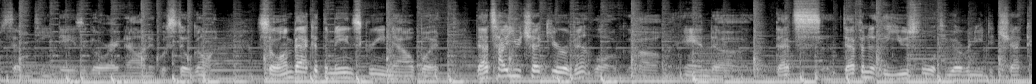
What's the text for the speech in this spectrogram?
17 days ago right now, and it was still going. So I'm back at the main screen now, but that's how you check your event log, um, and uh, that's definitely useful if you ever need to check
